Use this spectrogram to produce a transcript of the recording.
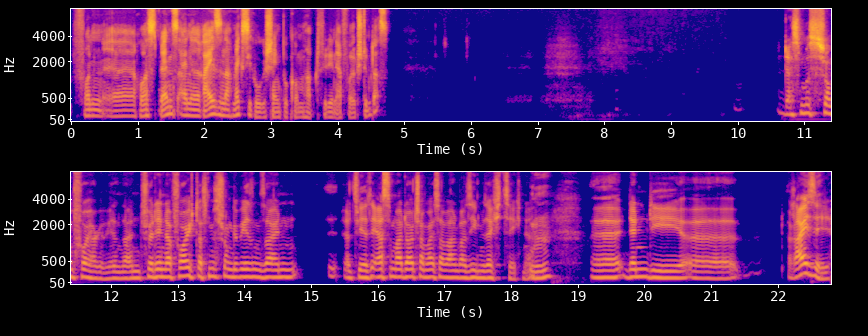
von äh, Horst Benz eine Reise nach Mexiko geschenkt bekommen habt für den Erfolg. Stimmt das? Das muss schon vorher gewesen sein. Für den Erfolg, das muss schon gewesen sein, als wir das erste Mal Deutscher Meister waren, war 67. Ne? Mhm. Äh, denn die äh, Reise,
